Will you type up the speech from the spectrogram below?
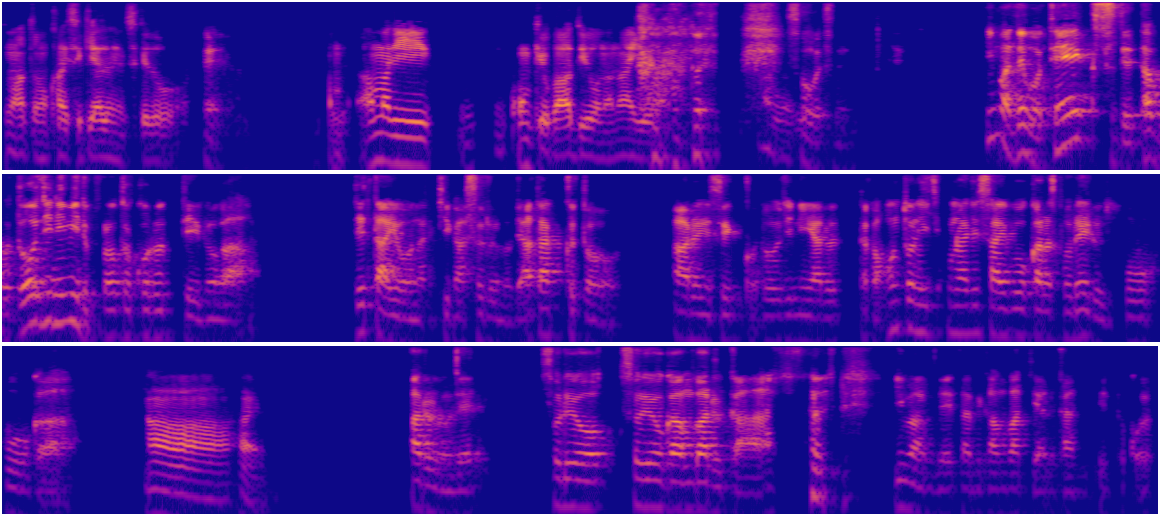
その後の解析やるんですけど、ええああんまり根拠があるようなないような。そうですね。今でも 10X で多分同時に見るプロトコルっていうのが出たような気がするので、アタックと RNSEC を同時にやる。だから本当に同じ細胞から取れる方法がああ、はい。あるので、それを、それを頑張るか、今のデータで頑張ってやるかっていうところに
